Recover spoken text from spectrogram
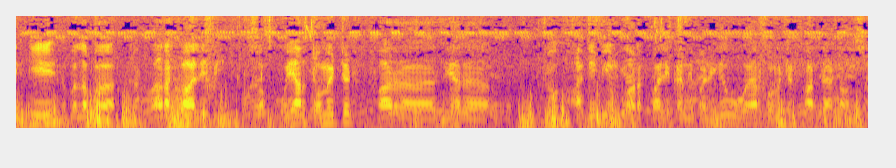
इनकी मतलब रखवाली भी। We are committed for their जो आगे भी इनको रखवाली करनी पड़ेगी, वो we are committed for that also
